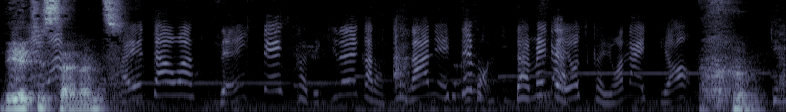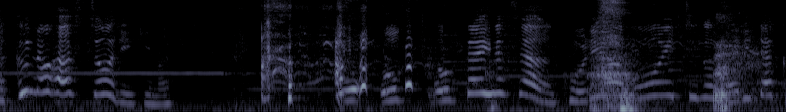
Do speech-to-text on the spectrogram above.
The H is silent. あゆちゃ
